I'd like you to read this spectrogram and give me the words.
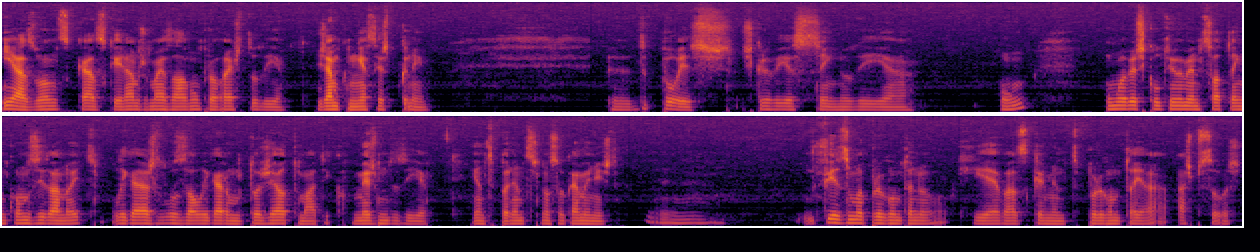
e às 11, caso queiramos mais algum para o resto do dia. Já me conhece este pequenino. Eh, depois escrevi assim no dia 1 uma vez que ultimamente só tenho conduzido à noite, ligar as luzes ao ligar o motor já é automático, mesmo de dia. Entre parênteses, não sou camionista. Eh, fiz uma pergunta no que é basicamente perguntei às pessoas.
